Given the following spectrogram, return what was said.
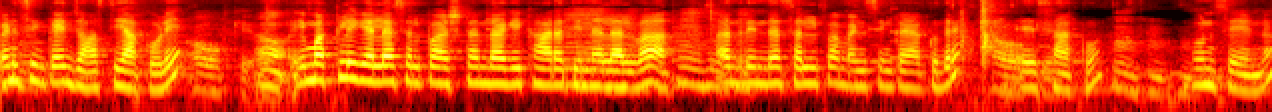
ಮೆಣಸಿನ್ಕಾಯಿ ಜಾಸ್ತಿ ಹಾಕೊಳ್ಳಿ. ಓಕೆ ಈ ಮಕ್ಕಳಿಗೆಲ್ಲ ಸ್ವಲ್ಪ ಅಷ್ಟೊಂದಾಗಿ ಖಾರ ತಿನ್ನಲ್ಲ ಅಲ್ವಾ ಅದರಿಂದ ಸ್ವಲ್ಪ ಮೆಣಸಿನ್ಕಾಯಿ ಹಾಕಿದ್ರೆ ಸಾಕು. ಹುಣಸೆ ಹಣ್ಣು.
